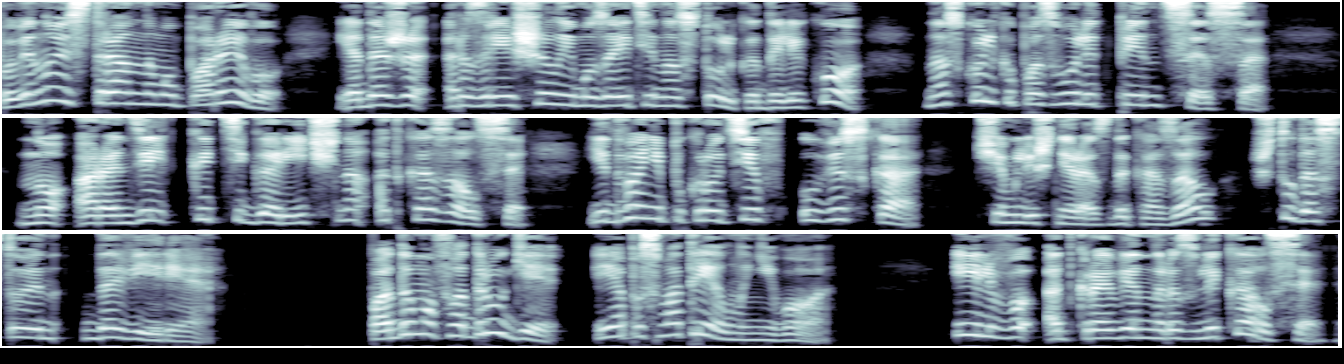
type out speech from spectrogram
Повинуясь странному порыву, я даже разрешил ему зайти настолько далеко, насколько позволит принцесса, но Арандиль категорично отказался, едва не покрутив у виска, чем лишний раз доказал, что достоин доверия. Подумав о друге, я посмотрел на него. Ильв откровенно развлекался,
